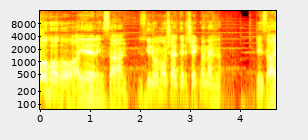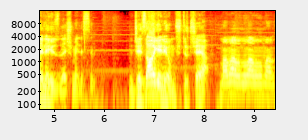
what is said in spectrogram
Ohoho hayır insan. Üzgünüm ama o şalteri çekmemen la- Ceza ile yüzleşmelisin. Ceza geliyormuş Türkçe ya. Mama mama mama mama.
